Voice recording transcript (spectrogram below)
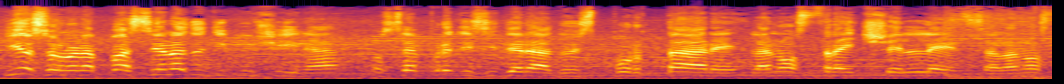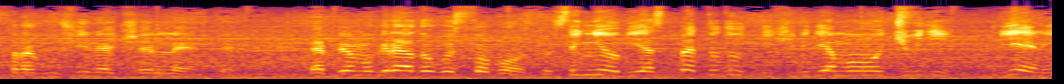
Io sono un appassionato di cucina, ho sempre desiderato esportare la nostra eccellenza, la nostra cucina eccellente. E abbiamo creato questo posto. Signor, vi aspetto tutti, ci vediamo giovedì. Vieni?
